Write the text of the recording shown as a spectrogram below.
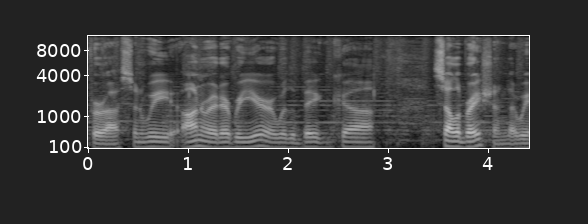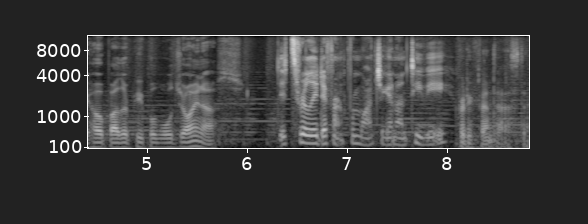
for us, and we honor it every year with a big uh, celebration that we hope other people will join us. It's really different from watching it on TV. Pretty fantastic.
